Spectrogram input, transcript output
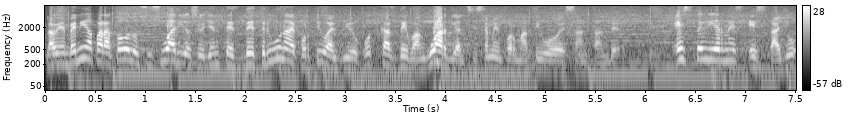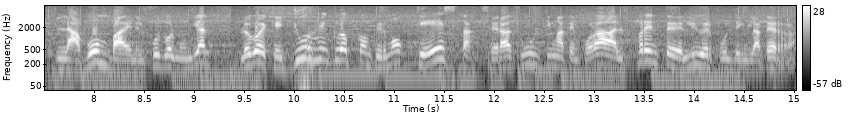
La bienvenida para todos los usuarios y oyentes de Tribuna Deportiva, el video podcast de Vanguardia, el sistema informativo de Santander. Este viernes estalló la bomba en el fútbol mundial luego de que Jürgen Klopp confirmó que esta será su última temporada al frente del Liverpool de Inglaterra.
